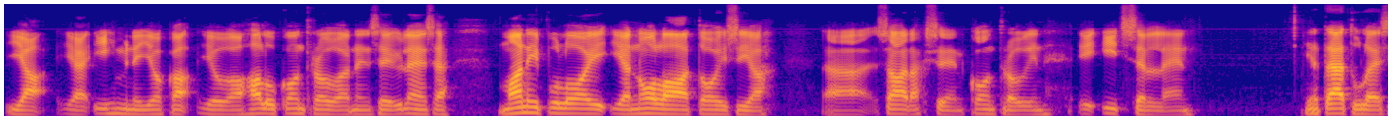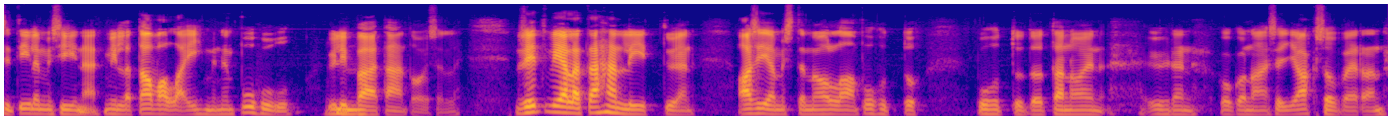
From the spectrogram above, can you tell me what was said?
ja, ja ihminen, joka, joka on halu kontrolloida, niin se yleensä manipuloi ja nolaa toisia saadakseen kontrollin itselleen. Ja tämä tulee sitten ilmi siinä, että millä tavalla ihminen puhuu ylipäätään toiselle. No sitten vielä tähän liittyen asia, mistä me ollaan puhuttu, puhuttu tota noin yhden kokonaisen jakson verran,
